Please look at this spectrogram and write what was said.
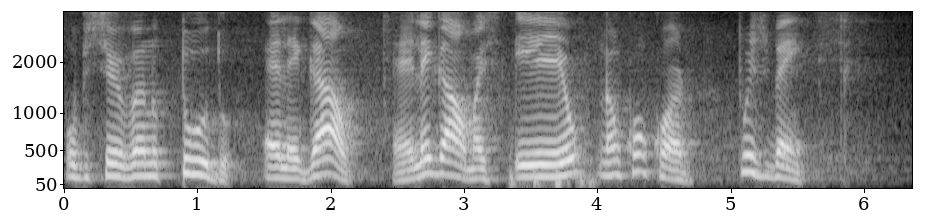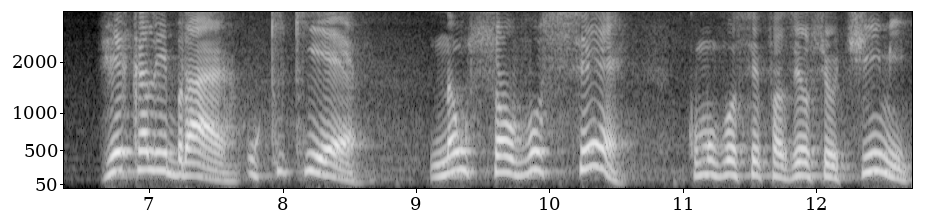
observando tudo. É legal? É legal, mas eu não concordo. Pois bem, recalibrar o que, que é não só você, como você fazer o seu time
